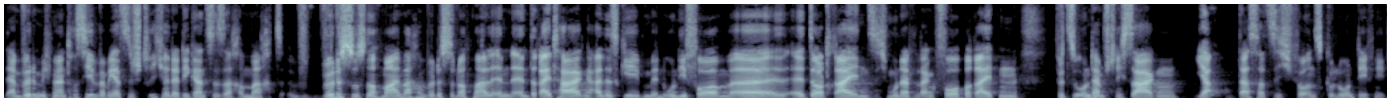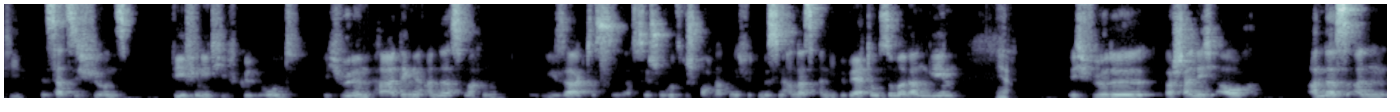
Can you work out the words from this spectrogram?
dann würde mich mal interessieren, wenn man jetzt einen Strich unter die ganze Sache macht. Würdest du es nochmal machen? Würdest du nochmal in, in drei Tagen alles geben, in Uniform äh, äh dort rein, sich monatelang vorbereiten? Würdest du unterm Strich sagen, ja, das hat sich für uns gelohnt, definitiv? Es hat sich für uns definitiv gelohnt. Ich würde ein paar Dinge anders machen. Wie gesagt, das, was wir schon kurz besprochen hatten, ich würde ein bisschen anders an die Bewertungssumme rangehen. Ja. Ich würde wahrscheinlich auch anders an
